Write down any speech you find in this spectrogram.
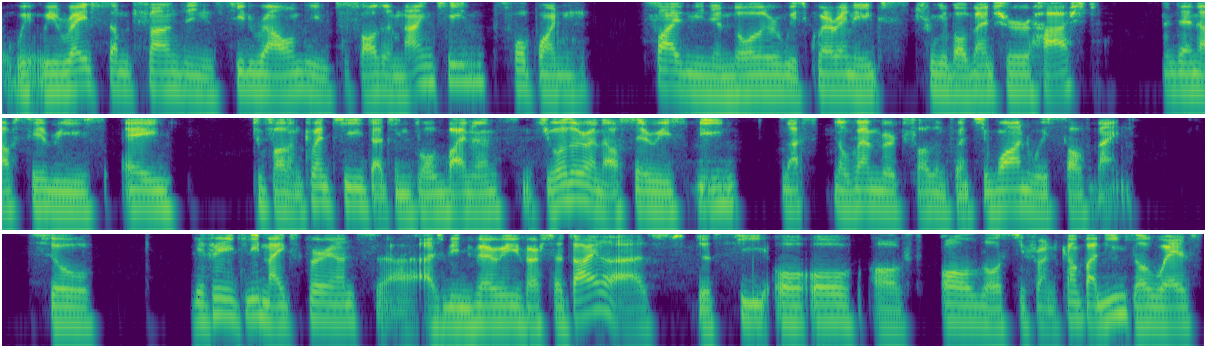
we, we raised some funds in seed round in 2019, $4.5 million with Square Enix, True Venture, Hashed, and then our Series A 2020 that involved Binance and a few other, and our Series B last November 2021 with SoftBank. So definitely my experience uh, has been very versatile as the COO of all those different companies, always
